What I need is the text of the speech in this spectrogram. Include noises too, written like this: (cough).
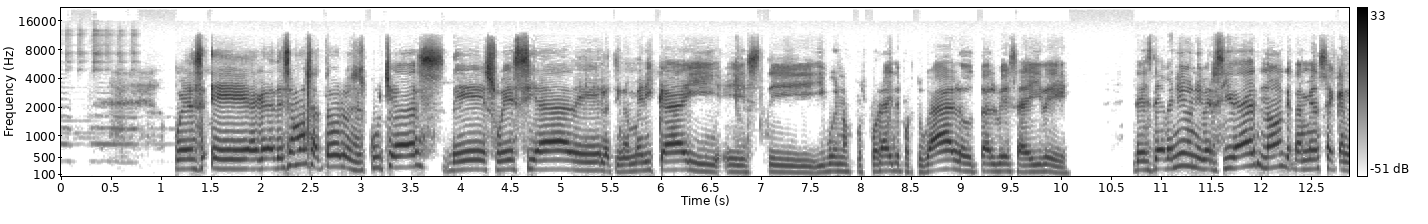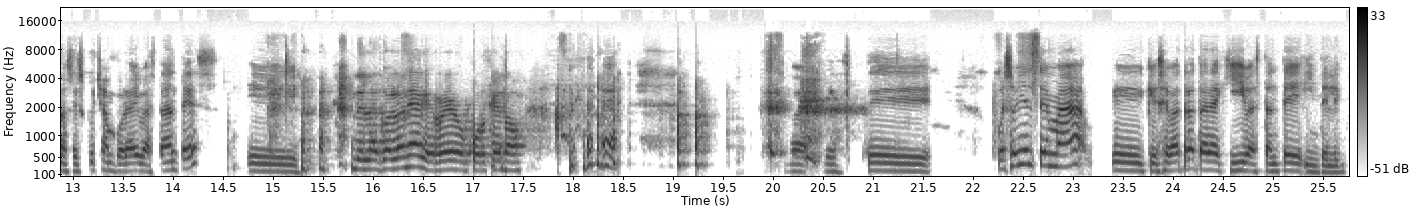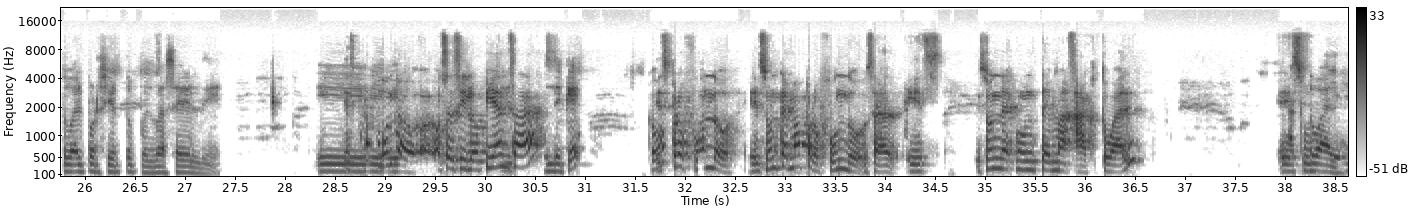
Pues eh, agradecemos a todos los escuchas de Suecia, de Latinoamérica y este y bueno, pues por ahí de Portugal o tal vez ahí de desde Avenida Universidad, ¿no? Que también sé que nos escuchan por ahí bastantes. (laughs) de la colonia Guerrero, ¿por qué (laughs) no? este, pues hoy el tema eh, que se va a tratar aquí, bastante intelectual, por cierto, pues va a ser el de es profundo, o sea, si lo piensas. ¿El de qué? Es profundo, es un tema profundo, o sea, es, es un, un tema actual. Es actual.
